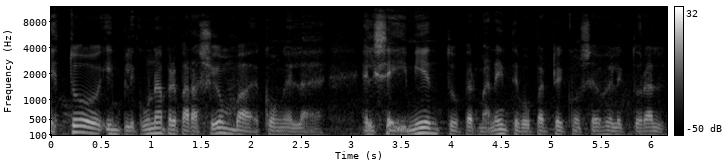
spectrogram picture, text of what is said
Esto implicó una preparación con el, seguimiento permanente por parte del Consejo Electoral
